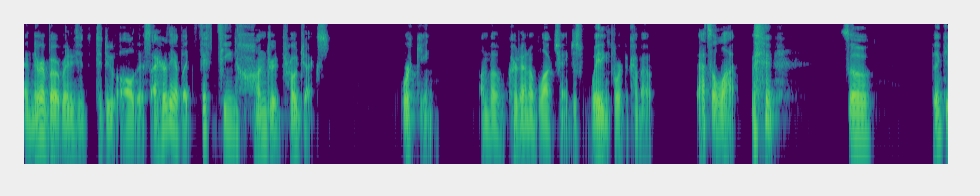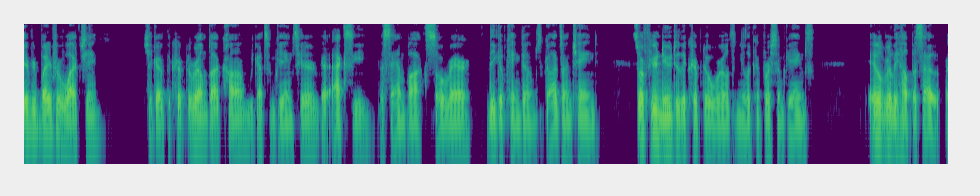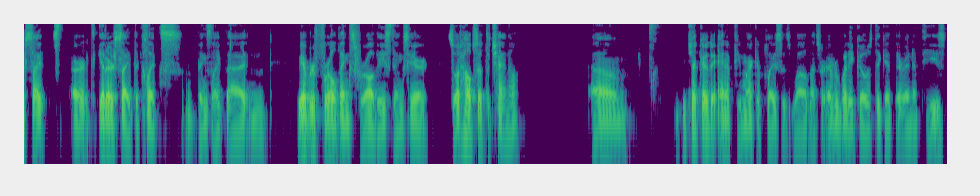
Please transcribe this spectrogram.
and they're about ready to, to do all this. I heard they have like 1,500 projects working on the Cardano blockchain, just waiting for it to come out. That's a lot. so, thank you everybody for watching. Check out thecryptorealm.com. We got some games here. We got Axie, The Sandbox, SoRare, League of Kingdoms, Gods Unchained. So if you're new to the crypto world and you're looking for some games, it'll really help us out our site or to get our site the clicks and things like that. And we have referral links for all these things here, so it helps out the channel. Um, you can check out the NFT marketplace as well. That's where everybody goes to get their NFTs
